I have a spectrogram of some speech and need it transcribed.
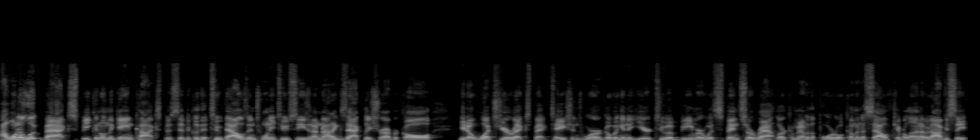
I want to look back, speaking on the Gamecock specifically, the 2022 season. I'm not exactly sure I recall, you know, what your expectations were going into year two of Beamer with Spencer Rattler coming out of the portal, coming to South Carolina. But obviously,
